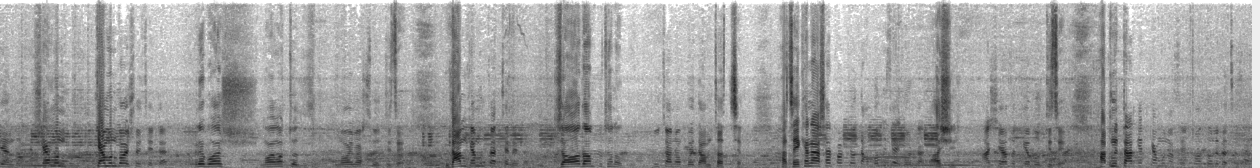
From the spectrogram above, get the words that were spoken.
জাতের কেমন কেমন বয়স হয়েছে এটা? এটা বয়স নয় মাস চলতেছে। নয় মাস চলতেছে। দাম কেমন চাচ্ছেন এটা? চাওয়া দাম পঁচানব্বই। পঁচানব্বই দাম চাচ্ছেন। আচ্ছা এখানে আসার পর কেউ দাম বলেছে গরুটা আশি। আশি হাজার টাকা বলতেছে। আপনার টার্গেট কেমন আছে? কত হলে বেচা যায়?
